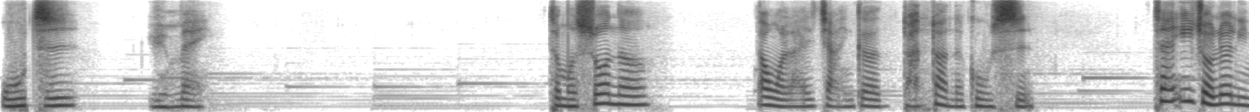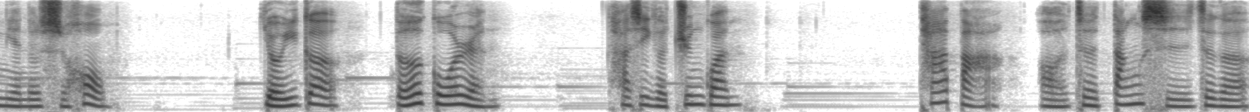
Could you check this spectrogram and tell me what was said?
无知、愚昧。怎么说呢？让我来讲一个短短的故事。在一九六零年的时候，有一个。德国人，他是一个军官，他把呃这当时这个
